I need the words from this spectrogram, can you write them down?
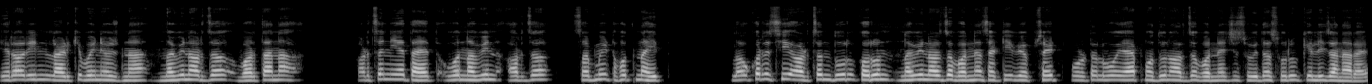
error in Ladki Bahin Yojana नवीन अर्ज भरताना अडचणी येत आहेत व नवीन अर्ज सबमिट होत नाहीत. लवकरच ही अडचण दूर करून नवीन अर्ज भरण्यासाठी वेबसाईट पोर्टल व ॲपमधून अर्ज भरण्याची सुविधा सुरू केली जाणार आहे.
